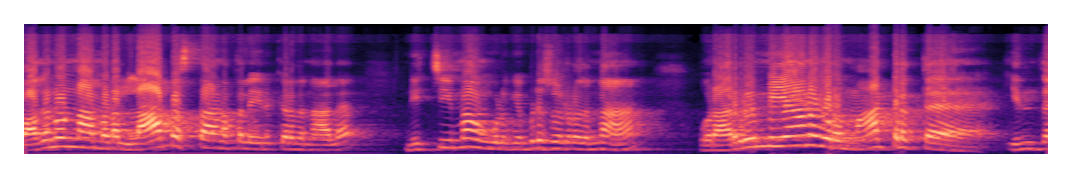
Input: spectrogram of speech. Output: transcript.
பதினொன்றாம் இடம் லாபஸ்தானத்தில் இருக்கிறதுனால நிச்சயமா உங்களுக்கு எப்படி சொல்றதுன்னா ஒரு அருமையான ஒரு மாற்றத்தை இந்த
